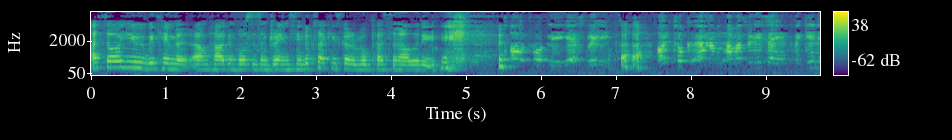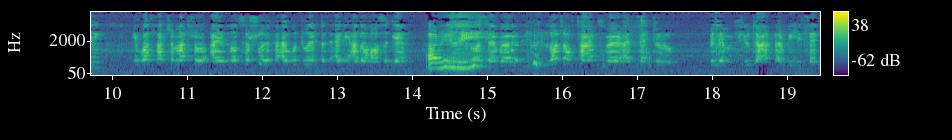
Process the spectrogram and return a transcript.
I saw you with him at um, Hagen Horses and Dreams. He looks like he's got a real personality. Oh, totally. Yes, really. I took, um, I must really say, in the beginning, it was such a macho. I am not so sure if I would do it with any other horse again. oh, really? Because there were a lot of times where I said to Willem a few times, I really said,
